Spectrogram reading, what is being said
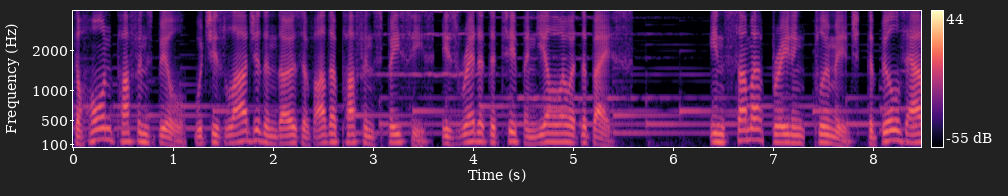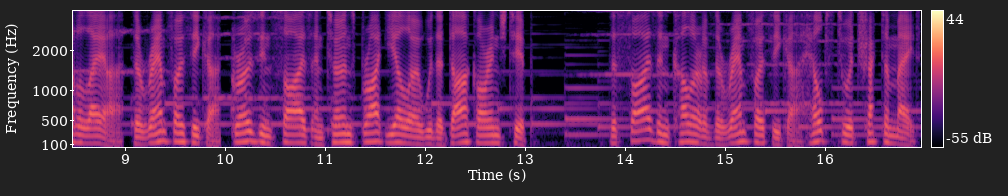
The horned puffin's bill, which is larger than those of other puffin species, is red at the tip and yellow at the base. In summer breeding plumage, the bill's outer layer, the rhamphotheca, grows in size and turns bright yellow with a dark orange tip. The size and color of the rhamphotheca helps to attract a mate.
